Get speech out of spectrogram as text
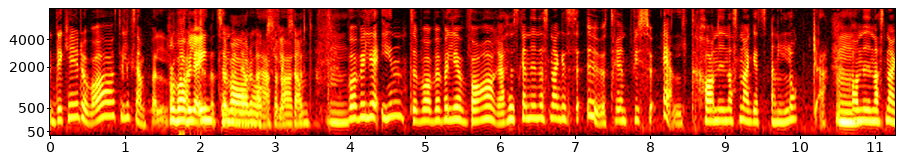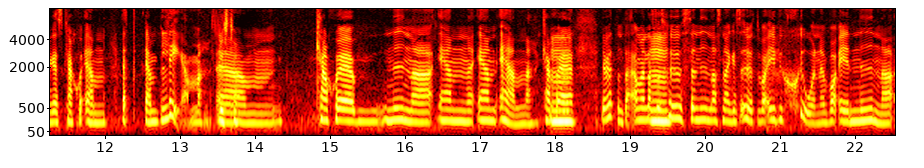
Det kan ju då vara till exempel... Och vad vill jag inte vara också? Liksom. Mm. Vad vill jag inte vara? Vad vill jag vara? Hur ska Nina Nuggets se ut rent visuellt? Har Nina Nuggets en logga? Mm. Har Nina Nuggets kanske en, ett emblem? Um, kanske Nina en, en, en. Kanske, mm. jag vet inte. Men alltså, mm. Hur ser Nina Nuggets ut? Vad är visionen? Vad är Nina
